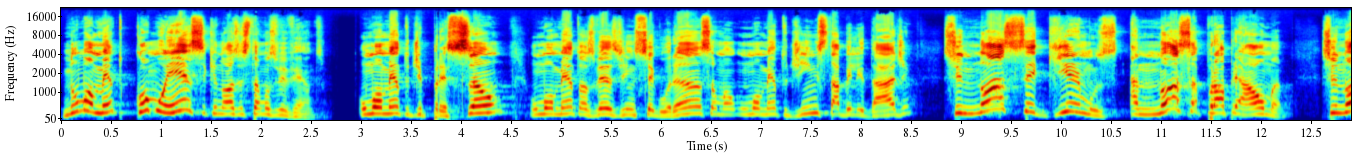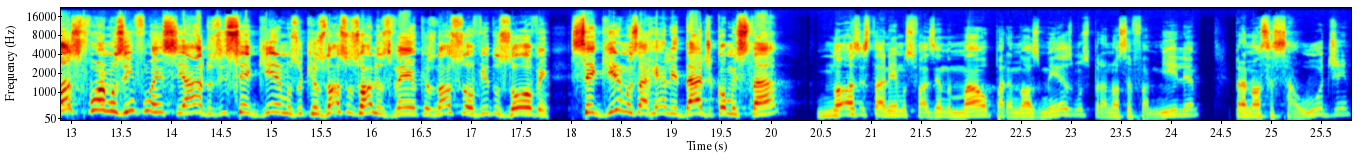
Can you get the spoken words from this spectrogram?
num momento como esse que nós estamos vivendo, um momento de pressão, um momento às vezes de insegurança, um momento de instabilidade. Se nós seguirmos a nossa própria alma, se nós formos influenciados e seguirmos o que os nossos olhos veem, o que os nossos ouvidos ouvem, seguirmos a realidade como está, nós estaremos fazendo mal para nós mesmos, para a nossa família, para a nossa saúde,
